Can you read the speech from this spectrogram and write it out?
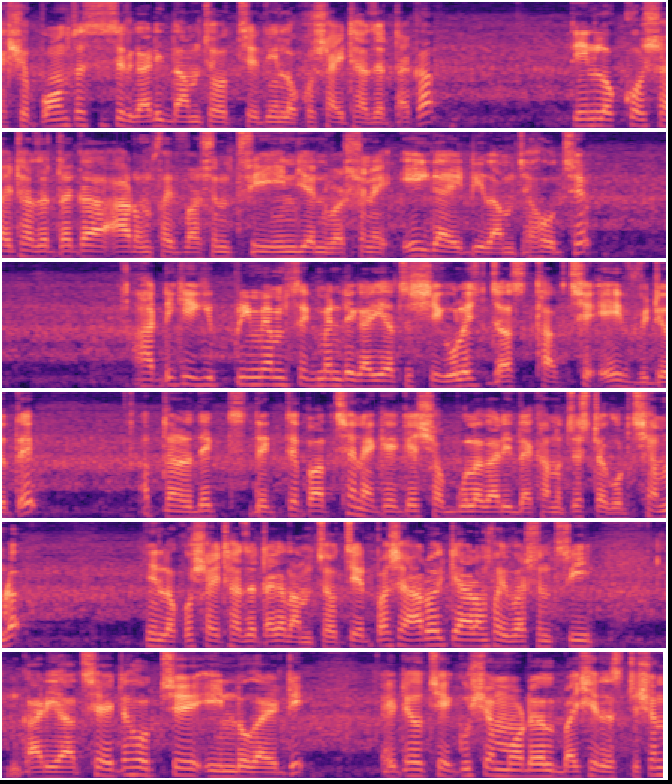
একশো পঞ্চাশ সিসির গাড়ির দামটা হচ্ছে তিন লক্ষ ষাট হাজার টাকা। তিন লক্ষ ষাট হাজার টাকা R one five version three Indian ভার্সনের এই গাড়িটির দামটা হচ্ছে। কি কি প্রিমিয়াম সেগমেন্টে গাড়ি আছে সেগুলোই জাস্ট থাকছে এই ভিডিওতে আপনারা দেখ, দেখতে পাচ্ছেন, একে একে সবগুলো গাড়ি দেখানোর চেষ্টা করছি আমরা। তিন লক্ষ ষাট হাজার টাকা দাম হচ্ছে এর পাশে আরও একটি আরাম ফাইভ ভার্সন থ্রি গাড়ি আছে। এটা হচ্ছে ইন্ডো গাড়িটি। এটা হচ্ছে একুশে মডেল বাইশের স্টেশন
